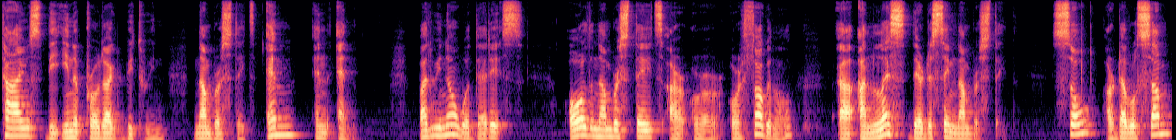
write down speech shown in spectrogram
times the inner product between number states m and n. But we know what that is. All the number states are or orthogonal uh, unless they're the same number state. So our double sum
